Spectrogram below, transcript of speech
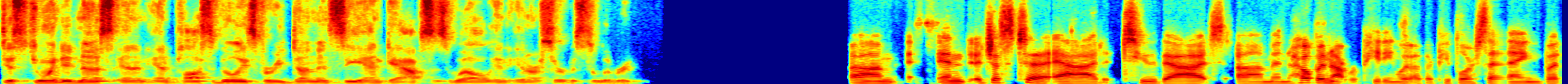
disjointedness and, and possibilities for redundancy and gaps as well in, in our service delivery. Um, and just to add to that, um, and hope I'm not repeating what other people are saying, but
